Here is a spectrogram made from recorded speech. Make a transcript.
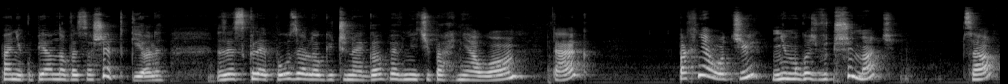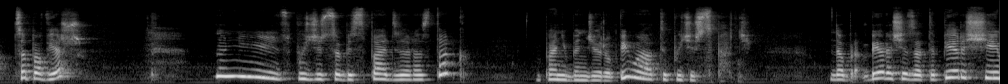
Pani kupiła nowe saszetki, ale ze sklepu zoologicznego pewnie ci pachniało, tak? Pachniało ci? Nie mogłaś wytrzymać? Co? Co powiesz? No nic, pójdziesz sobie spać zaraz, tak? Pani będzie robiła, a ty pójdziesz spać. Dobra, biorę się za te piersi,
